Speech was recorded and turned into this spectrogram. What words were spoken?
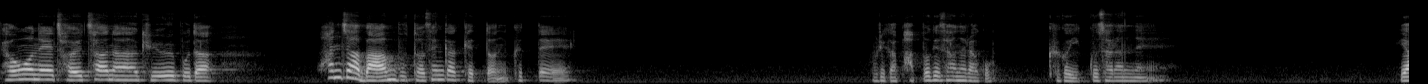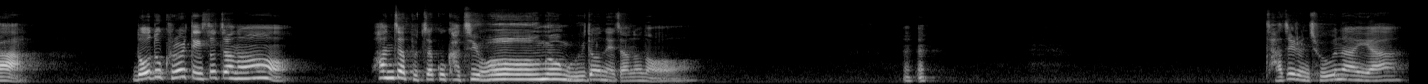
병원의 절차나 규율보다 환자 마음부터 생각했던 그때 우리가 바쁘게 사느라고 그거 잊고 살았네. 야, 너도 그럴 때 있었잖아. 환자 붙잡고 같이 엉엉 울던 애잖아, 너. 자질은 좋은 아이야.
